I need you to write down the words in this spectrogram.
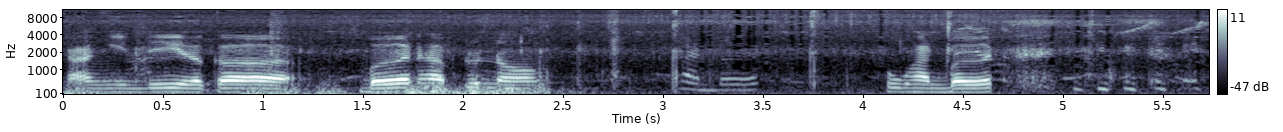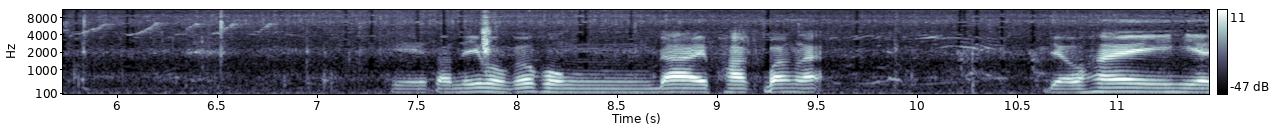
ช่างอินดี้แล้วก็เบิร์ดครับ รุ่นน้องผ่านเบิร์ดผู้พันเบิร์ดโอเคตอนนี้ผมก็คงได้พักบ้างแล้วเดี๋ยวให้เฮีย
